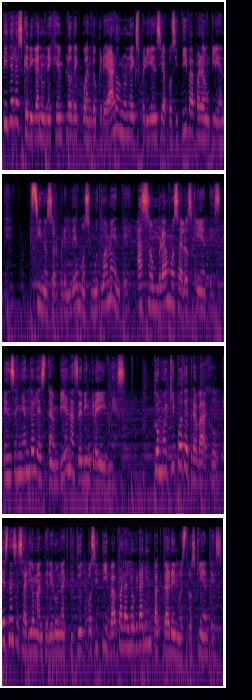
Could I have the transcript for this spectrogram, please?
Pídeles que digan un ejemplo de cuando crearon una experiencia positiva para un cliente. Si nos sorprendemos mutuamente, asombramos a los clientes, enseñándoles también a ser increíbles. Como equipo de trabajo, es necesario mantener una actitud positiva para lograr impactar en nuestros clientes,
